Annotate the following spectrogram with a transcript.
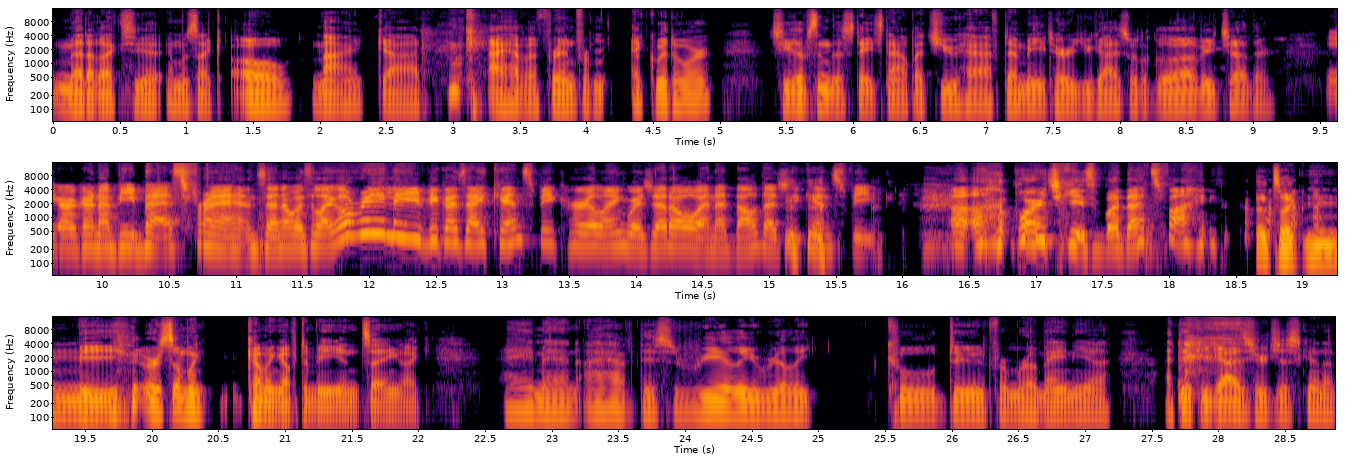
met Alexia and was like, "Oh my god, I have a friend from Ecuador. She lives in the states now, but you have to meet her. You guys would love each other." You're gonna be best friends, and I was like, "Oh, really?" Because I can't speak her language at all, and I doubt that she can speak uh, uh Portuguese, but that's fine. that's like me or someone coming up to me and saying like, "Hey, man, I have this really, really cool dude from Romania. I think you guys are just gonna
